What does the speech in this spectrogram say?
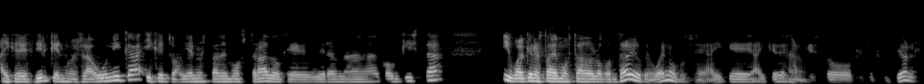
hay que decir que no es la única y que todavía no está demostrado que hubiera una conquista, igual que no está demostrado lo contrario, que bueno, pues eh, hay que, hay que dejar que, esto, que esto funcione.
